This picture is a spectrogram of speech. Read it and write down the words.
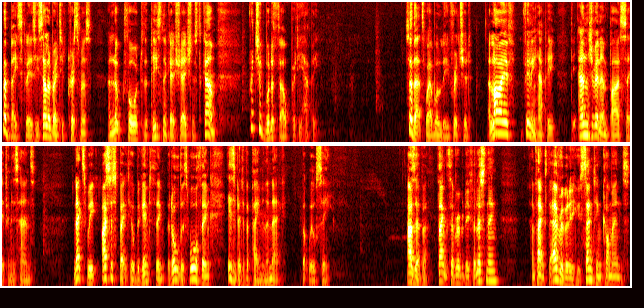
But basically, as he celebrated Christmas and looked forward to the peace negotiations to come, Richard would have felt pretty happy. So that's where we'll leave Richard. Alive, feeling happy, the Angevin Empire safe in his hands. Next week, I suspect he'll begin to think that all this war thing is a bit of a pain in the neck, but we'll see. As ever, thanks everybody for listening, and thanks to everybody who sent in comments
